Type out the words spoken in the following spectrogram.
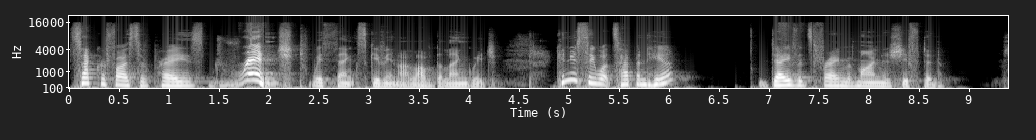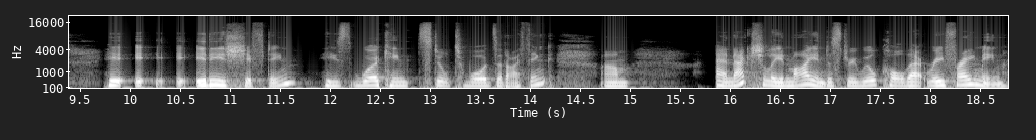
sacrifice of praise drenched with thanksgiving. I love the language. Can you see what's happened here? David's frame of mind has shifted. He, it, it, it is shifting He's working still towards it, I think. Um, and actually, in my industry, we'll call that reframing.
